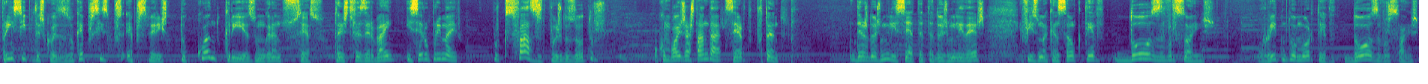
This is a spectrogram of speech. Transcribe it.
princípio das coisas, o que é preciso é perceber isto. Tu, quando crias um grande sucesso, tens de fazer bem e ser o primeiro. Porque se fazes depois dos outros, o comboio já está a andar, certo? Portanto, desde 2007 até 2010, eu fiz uma canção que teve 12 versões. O Ritmo do Amor teve 12 versões.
